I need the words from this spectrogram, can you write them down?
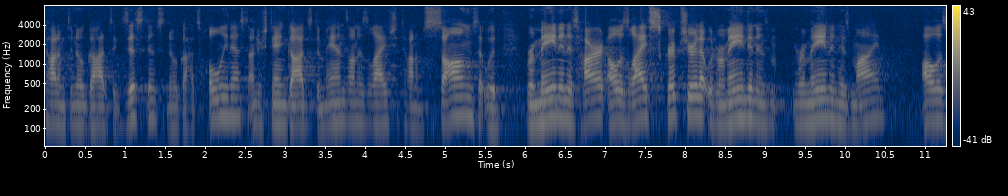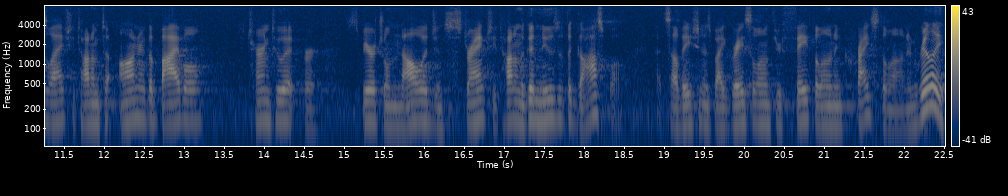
Taught him to know God's existence, know God's holiness, understand God's demands on his life. She taught him songs that would remain in his heart all his life, scripture that would remain in his, remain in his mind all his life. She taught him to honor the Bible, to turn to it for spiritual knowledge and strength. She taught him the good news of the gospel that salvation is by grace alone, through faith alone, in Christ alone. And really,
